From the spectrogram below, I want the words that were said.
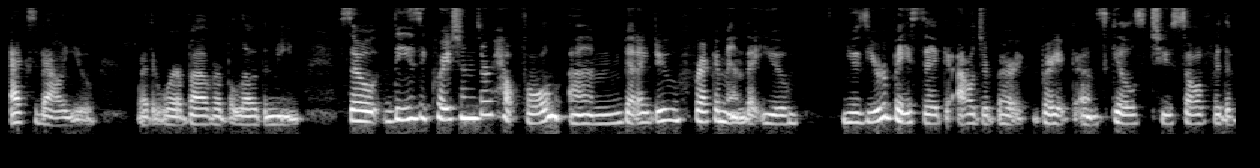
x value, whether we're above or below the mean. So these equations are helpful, um, but I do recommend that you use your basic algebraic um, skills to solve for the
